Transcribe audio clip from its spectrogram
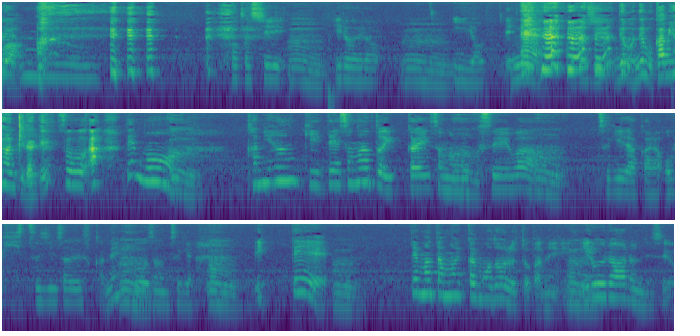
わ。うん。今年うん。いろいろうん。いいよって、ね。今年 でもでも上半期だけ？そうあでも、うん。上半期でその後一回その木星うはん。次だからお羊座ですかね。うん。魚座の次は。うん。行ってうん。でまたもう一回戻るとかねうん。いろいろあるんですよ。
